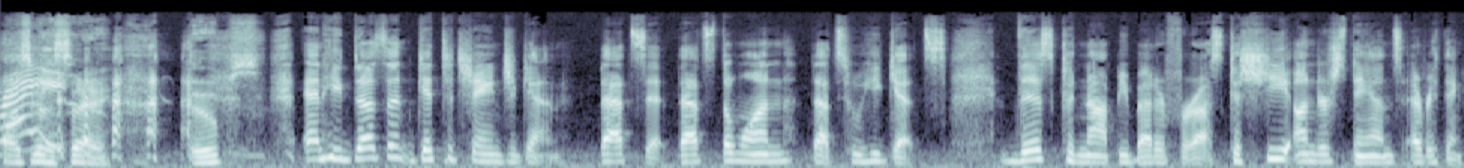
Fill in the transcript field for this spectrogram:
I was going to say, oops. and he doesn't get to change again. That's it. That's the one. That's who he gets. This could not be better for us because she understands everything.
